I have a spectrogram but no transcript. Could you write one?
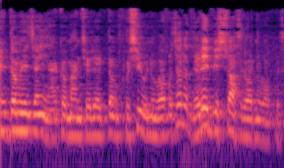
एकदमै चाहिँ यहाँको मान्छेहरू एकदम खुसी हुनुभएको छ र धेरै विश्वास गर्नुभएको छ।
